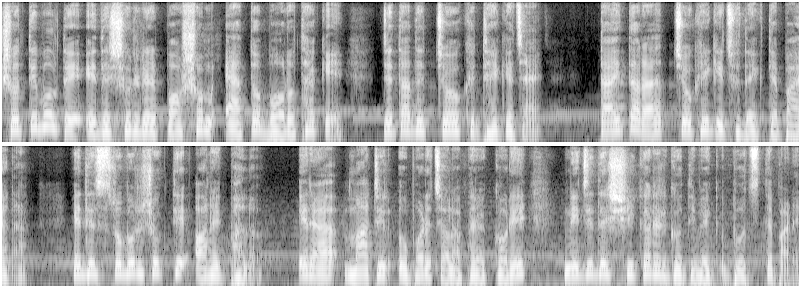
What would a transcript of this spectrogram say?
সত্যি বলতে, এদের শরীরের পশম এত বড় থাকে যে তাদের চোখ ঢেকে যায়। তাই তারা চোখে কিছু দেখতে পায় না। এদের শ্রবণ শক্তি অনেক ভালো। এরা মাটির উপরে চলাফেরা করে নিজেদের শিকারের গতিবেগ বুঝতে পারে।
